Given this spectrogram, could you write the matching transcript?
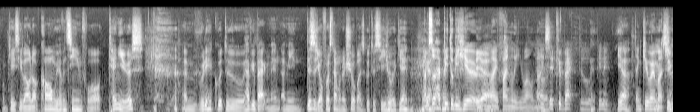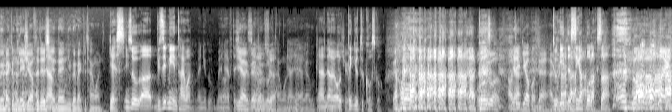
from KCLau.com. We haven't seen him for 10 years. I'm really good to have you back, man. I mean, this is your first time on the show, but it's good to see you again. I'm Yeah. so happy to be here. Yeah. Right, finally. Wow, Nice. nice. Safe trip back to Penang. Yeah. Thank you very much. So you're going back to Malaysia after this, Yeah. and then you're going back to Taiwan. Yes. in- so uh, visit me in Taiwan when you go, when you have the yeah, chance. if ever yeah, we go sure. to Taiwan. Yeah, Yeah, yeah. yeah. we'll get- and we'll I'll get you. take you to Costco We'll- I'll Yeah. take you up on that. I to really- eat the Singapore laksa. Oh no! my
